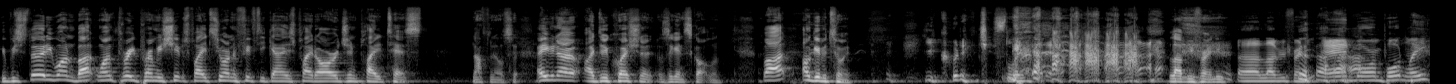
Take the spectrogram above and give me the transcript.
He was 31, but won three premierships, played 250 games, played Origin, played a Test. Nothing else. Even though I do question it, it was against Scotland, but I'll give it to him. you couldn't just leave it. Love you, friendy. uh, love you, friendy. And more importantly,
